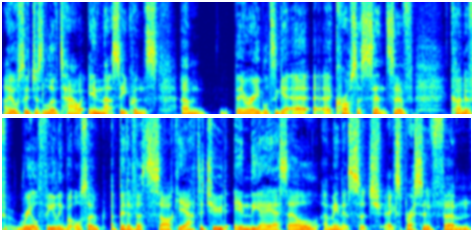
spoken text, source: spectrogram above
I also just loved how in that sequence um, they were able to get a, across a sense of kind of real feeling, but also a bit of a sarky attitude in the ASL. I mean, it's such expressive um,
